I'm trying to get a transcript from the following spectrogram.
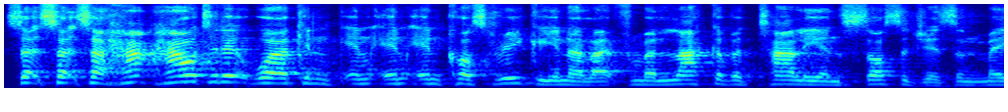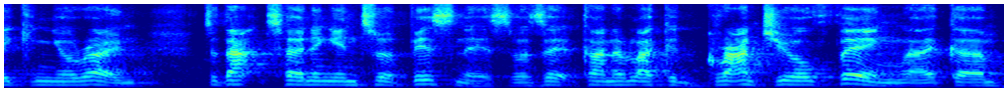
So, so, so how, how did it work in, in, in Costa Rica? You know, like from a lack of Italian sausages and making your own to that turning into a business. Was it kind of like a gradual thing? Like, um,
